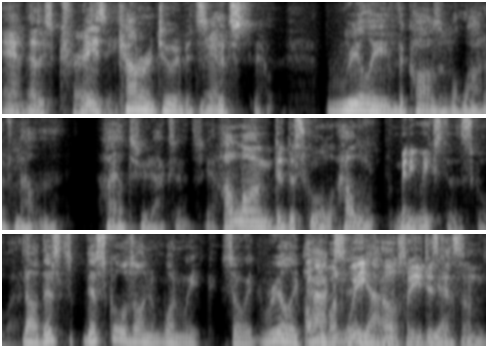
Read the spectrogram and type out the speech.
Man, that is crazy. Counterintuitive. It's Yeah. it's really the cause of a lot of mountain high altitude accidents. Yeah. How long did the school, how many weeks did the school last? No, this this school is on one week, so it really Only packs. one week. Yeah, oh, so you just yeah. get some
